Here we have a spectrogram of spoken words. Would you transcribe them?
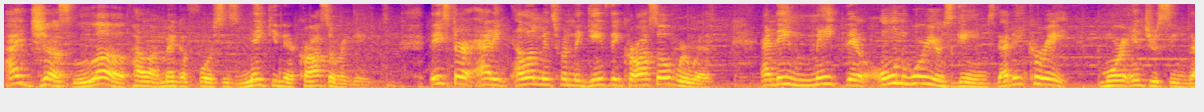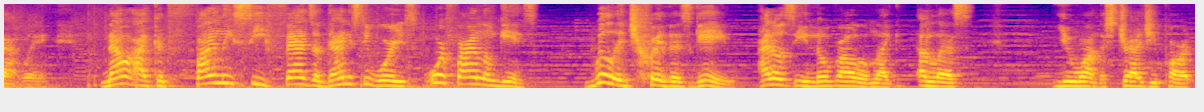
I just love how Omega Force is making their crossover games. They start adding elements from the games they cross over with, and they make their own Warriors games that they create more interesting that way. Now I could finally see fans of Dynasty Warriors or Fire Emblem games will enjoy this game. I don't see no problem like unless you want the strategy part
